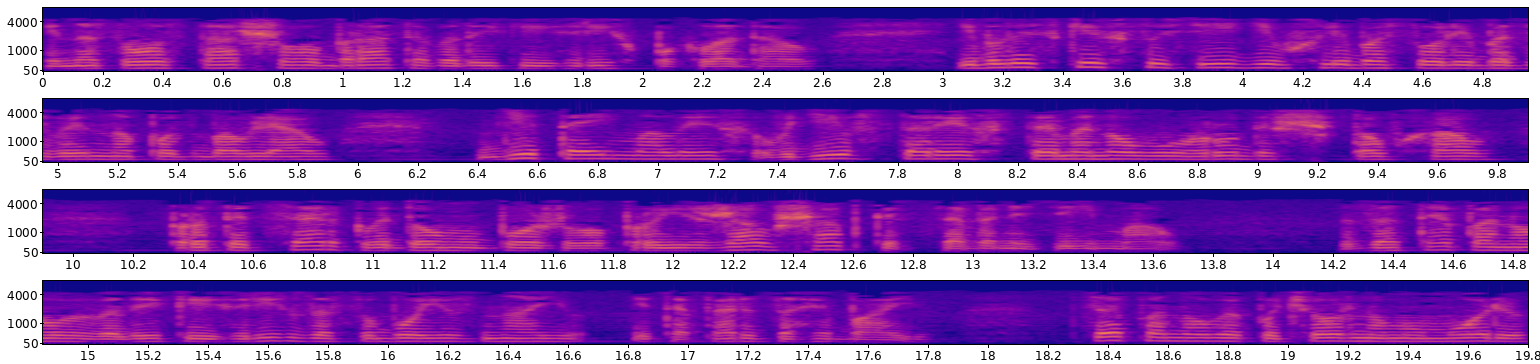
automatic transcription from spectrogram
і на свого старшого брата великий гріх покладав і близьких сусідів хліба солі безвинно позбавляв, дітей малих, вдів старих стременову груди штовхав, проти церкви дому Божого проїжджав, шапки з себе не зіймав. Зате, панове, великий гріх за собою знаю і тепер загибаю. Це, панове, по Чорному морю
